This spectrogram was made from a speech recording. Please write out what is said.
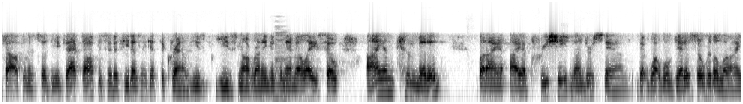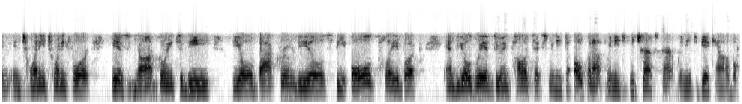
Falcon has said the exact opposite. If he doesn't get the crown, he's he's not running as an MLA. So I am committed, but I, I appreciate and understand that what will get us over the line in 2024 is not going to be the old backroom deals, the old playbook, and the old way of doing politics. We need to open up. We need to be transparent. We need to be accountable.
